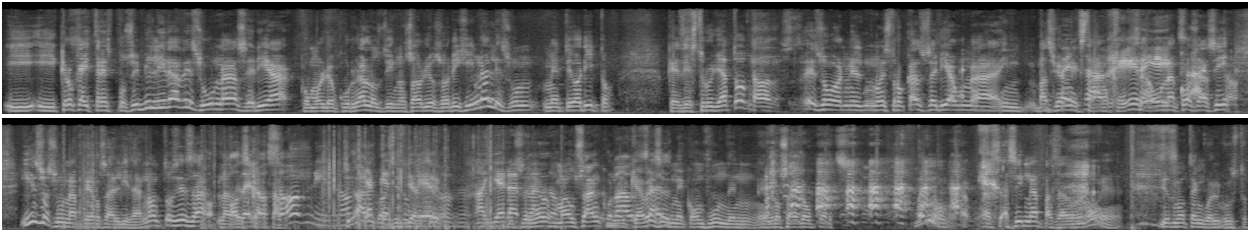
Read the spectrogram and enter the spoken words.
y, y creo que hay tres posibilidades, una sería como le ocurrió a los dinosaurios originales, un meteorito que destruya todo. Todos. Eso en nuestro caso sería una invasión extranjera, una cosa así. Y eso es una peor salida, ¿no? Entonces la o de los ovnis, ¿no? ya que estuvieron ayer El señor Maussan, con el que a veces me confunden en los aeropuertos. bueno, así me ha pasado, ¿no? Eh, yo no tengo el gusto.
